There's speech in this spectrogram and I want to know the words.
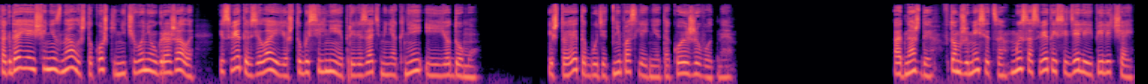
Тогда я еще не знала, что кошке ничего не угрожало, и Света взяла ее, чтобы сильнее привязать меня к ней и ее дому. И что это будет не последнее такое животное. Однажды, в том же месяце, мы со Светой сидели и пили чай,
